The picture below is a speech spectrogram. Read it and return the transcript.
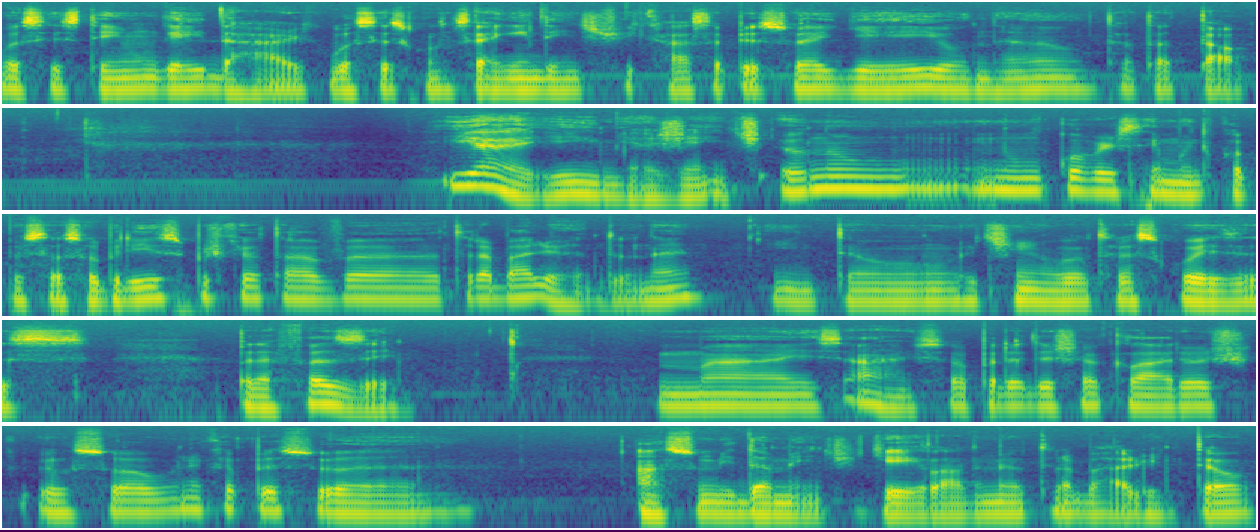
vocês têm um gaydar, que vocês conseguem identificar se a pessoa é gay ou não, tal, tal, tal. E aí, minha gente, eu não, não conversei muito com a pessoa sobre isso porque eu tava trabalhando, né? Então eu tinha outras coisas para fazer. Mas, ah, só para deixar claro, eu, acho, eu sou a única pessoa assumidamente gay lá no meu trabalho. Então,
